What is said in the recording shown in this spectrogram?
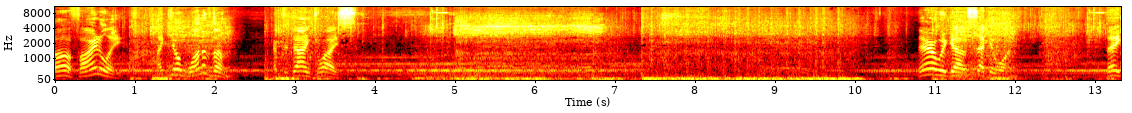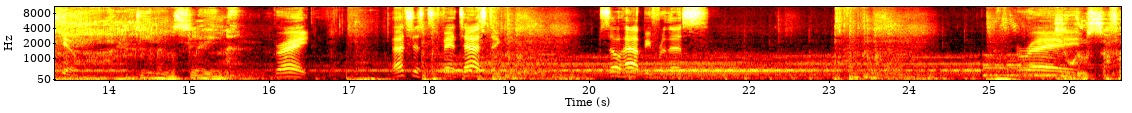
Oh, finally! I killed one of them after dying twice. There we go, second one. Thank you. Demon slain. Great. That's just fantastic. So happy for this. Hooray. You will suffer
